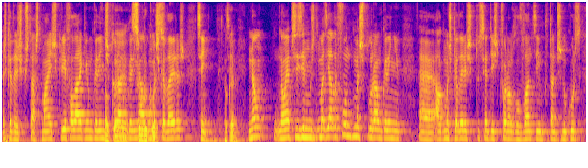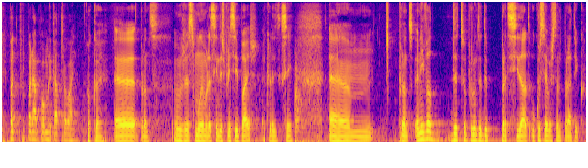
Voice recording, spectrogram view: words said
as cadeiras que gostaste mais. Queria falar aqui um bocadinho, de Ok, explorar um bocadinho sobre algumas cadeiras. Sim, Ok. sim. Não, não é preciso irmos demasiado a fundo, mas explorar um bocadinho ah, algumas cadeiras que tu sentiste que foram relevantes e importantes no curso para te preparar para o mercado de trabalho. Ok. Uh, pronto. Vamos ver se me lembro assim das principais. Acredito que sim. Um, pronto. A nível da tua pergunta de praticidade, o curso é bastante prático.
